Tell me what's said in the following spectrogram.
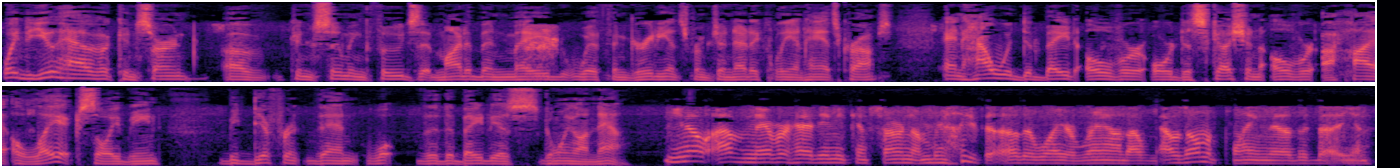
Wade, do you have a concern of consuming foods that might have been made with ingredients from genetically enhanced crops? And how would debate over or discussion over a high oleic soybean be different than what the debate is going on now? You know, I've never had any concern. I'm really the other way around. I, I was on a plane the other day and,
